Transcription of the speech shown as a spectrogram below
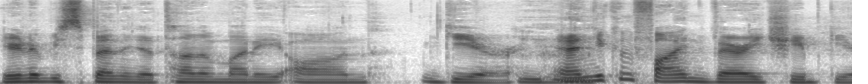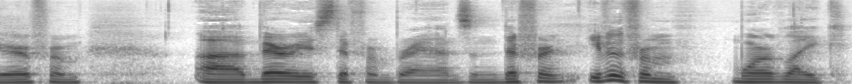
you're going to be spending a ton of money on gear, Mm-hmm. and you can find very cheap gear from uh, various different brands and different, even from more of like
